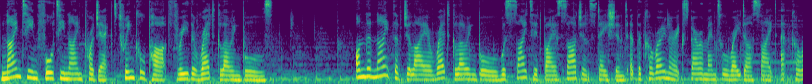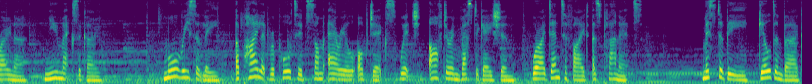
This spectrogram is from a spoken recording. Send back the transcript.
1949 Project Twinkle Part 3 The Red Glowing Balls On the 9th of July a red glowing ball was sighted by a sergeant stationed at the Corona Experimental Radar Site at Corona, New Mexico. More recently, a pilot reported some aerial objects which, after investigation, were identified as planets. Mr. B. Gildenberg,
